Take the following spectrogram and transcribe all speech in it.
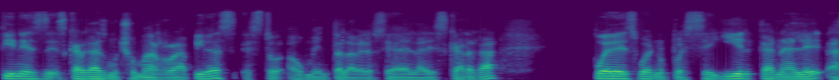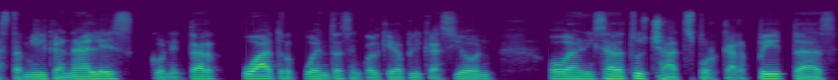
tienes descargas mucho más rápidas, esto aumenta la velocidad de la descarga. Puedes, bueno, pues seguir canales, hasta mil canales, conectar cuatro cuentas en cualquier aplicación organizar tus chats por carpetas,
